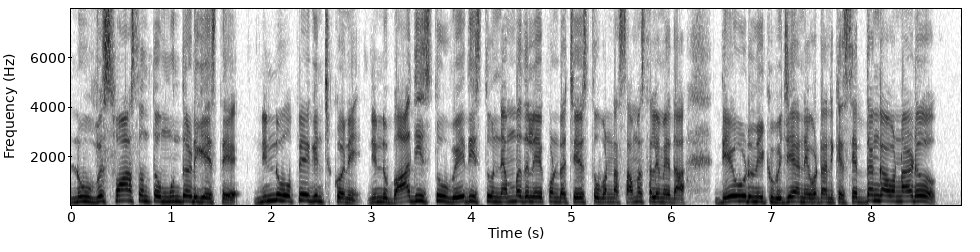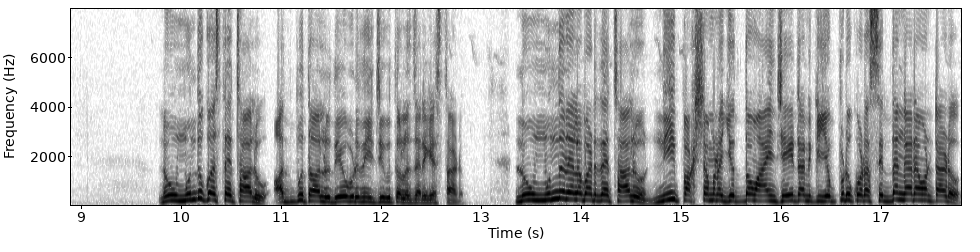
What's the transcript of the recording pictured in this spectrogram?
నువ్వు విశ్వాసంతో ముందడుగేస్తే నిన్ను ఉపయోగించుకొని నిన్ను బాధిస్తూ వేధిస్తూ నెమ్మది లేకుండా చేస్తూ ఉన్న సమస్యల మీద దేవుడు నీకు విజయాన్ని ఇవ్వడానికి సిద్ధంగా ఉన్నాడు. నువ్వు ముందుకొస్తే చాలు అద్భుతాలు దేవుడు నీ జీవితంలో జరిగిస్తాడు. నువ్వు ముందు నిలబడితే చాలు. నీ పక్షమున యుద్ధం ఆయన చేయడానికి ఎప్పుడు కూడా సిద్ధంగానే ఉంటాడు.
